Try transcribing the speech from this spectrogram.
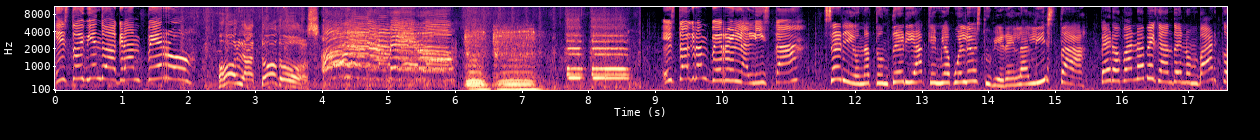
Estoy viendo a Gran Perro. ¡Hola a todos! ¡Hola, Gran Perro! ¿Está Gran Perro en la lista? Sería una tontería que mi abuelo estuviera en la lista. Pero va navegando en un barco.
